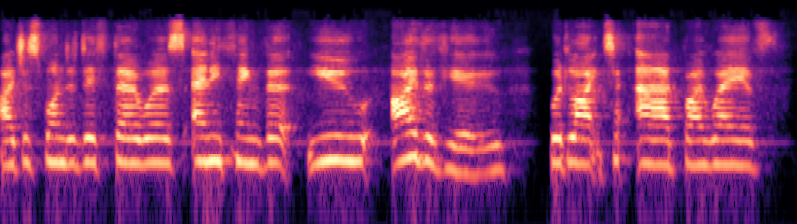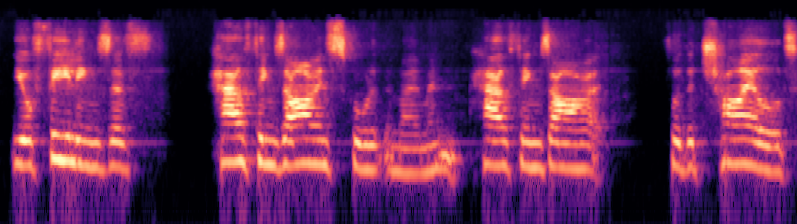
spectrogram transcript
I just wondered if there was anything that you, either of you, would like to add by way of your feelings of how things are in school at the moment, how things are for the child,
